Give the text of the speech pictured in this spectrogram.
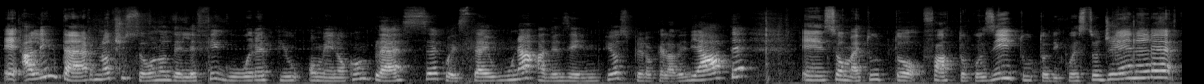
E all'interno ci sono delle figure più o meno complesse. Questa è una ad esempio spero che la vediate e insomma è tutto fatto così, tutto di questo genere,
